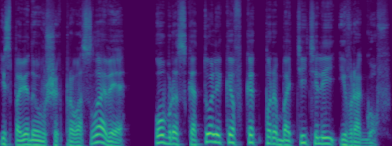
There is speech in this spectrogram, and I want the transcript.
исповедовавших православие, образ католиков как поработителей и врагов.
